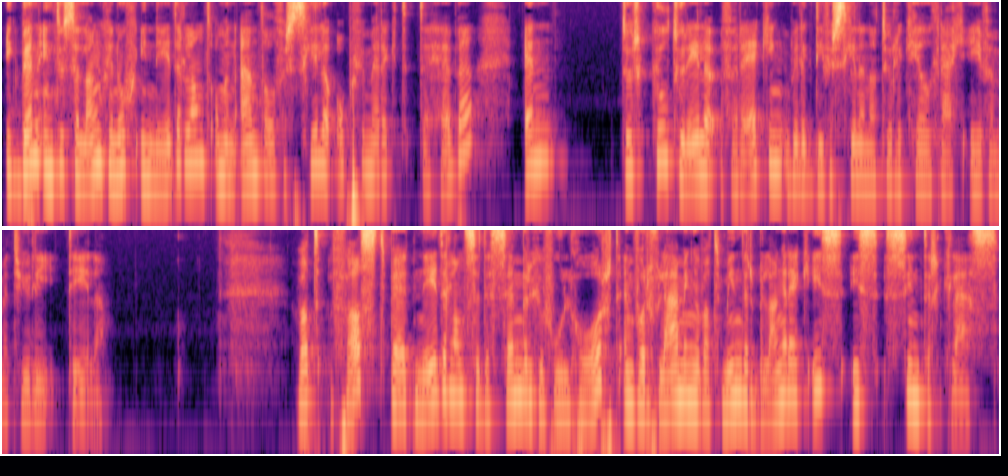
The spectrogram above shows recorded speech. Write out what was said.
Ik ben intussen lang genoeg in Nederland om een aantal verschillen opgemerkt te hebben en ter culturele verrijking wil ik die verschillen natuurlijk heel graag even met jullie delen. Wat vast bij het Nederlandse decembergevoel hoort en voor Vlamingen wat minder belangrijk is, is Sinterklaas.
